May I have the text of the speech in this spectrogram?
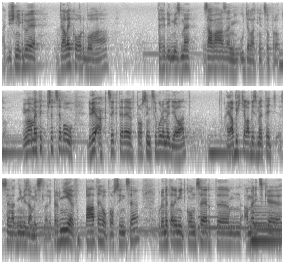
A když někdo je daleko od Boha, tehdy my jsme zavázaní udělat něco pro to. My máme teď před sebou dvě akce, které v prosinci budeme dělat. A já bych chtěl, aby jsme teď se nad nimi zamysleli. První je v 5. prosince. Budeme tady mít koncert americké eh,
